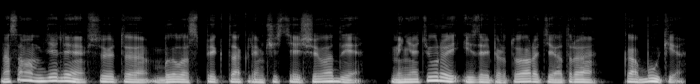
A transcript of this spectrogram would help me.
На самом деле все это было спектаклем чистейшей воды – миниатюрой из репертуара театра «Кабуки».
